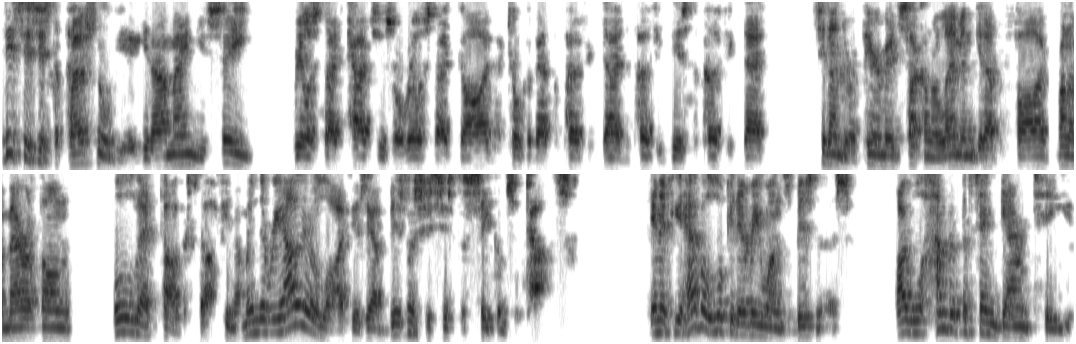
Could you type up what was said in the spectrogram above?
This is just a personal view. You know, I mean, you see real estate coaches or real estate guy. They talk about the perfect day, the perfect this, the perfect that. Sit under a pyramid, suck on a lemon, get up at five, run a marathon, all that type of stuff. You know, I mean, the reality of life is our business is just a sequence of tasks. And if you have a look at everyone's business, I will 100% guarantee you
